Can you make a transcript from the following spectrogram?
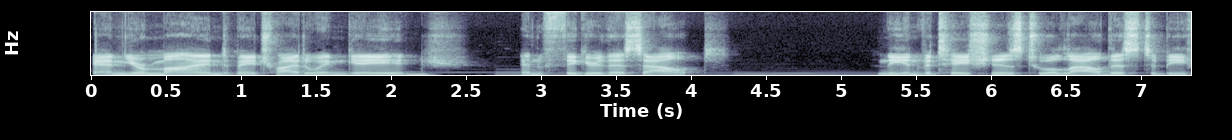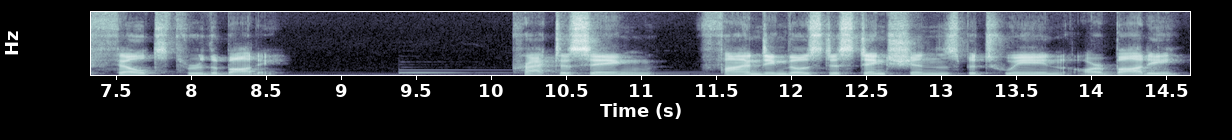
And your mind may try to engage and figure this out. And the invitation is to allow this to be felt through the body, practicing finding those distinctions between our body,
